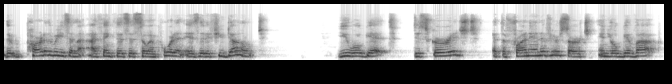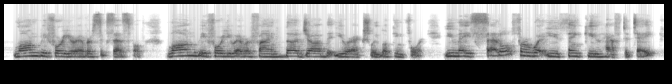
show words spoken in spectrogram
the part of the reason I think this is so important is that if you don't, you will get discouraged at the front end of your search and you'll give up long before you're ever successful, long before you ever find the job that you are actually looking for. You may settle for what you think you have to take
